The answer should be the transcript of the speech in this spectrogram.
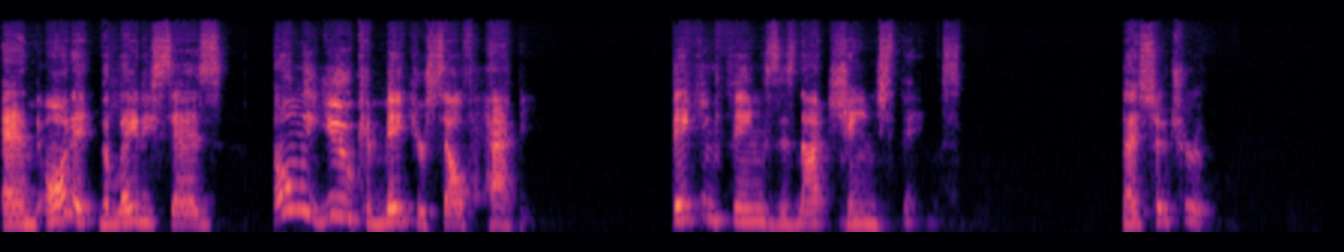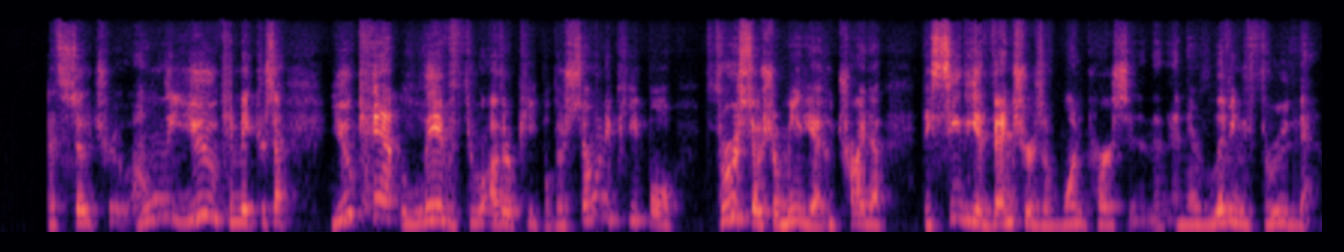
and on it, the lady says only you can make yourself happy. Baking things does not change things. That's so true. That's so true. Only you can make yourself. You can't live through other people. There's so many people through social media who try to. They see the adventures of one person and, and they're living through them,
